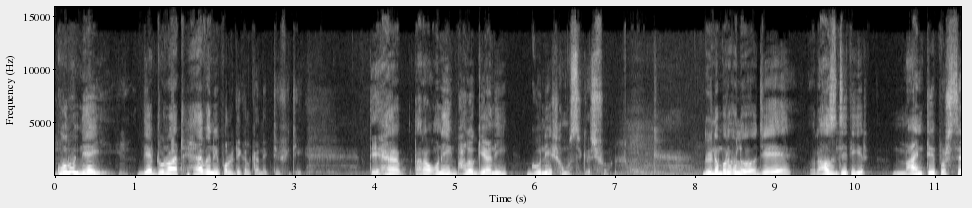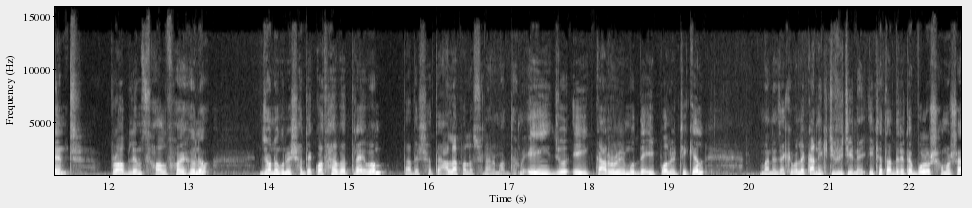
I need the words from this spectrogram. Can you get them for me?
কোনো নেই। They do not have any political connectivity they have তারা অনেক ভালো জ্ঞানী গুণী সমস্ত কিছু। দুই নম্বর হলো যে রাজনীতির নাইনটি পার্সেন্ট প্রবলেম সলভ হয় হলো জনগণের সাথে কথাবার্তা এবং তাদের সাথে আলাপ আলোচনার মাধ্যমে। এই এই কারোর মধ্যে এই পলিটিক্যাল মানে যাকে বলে কানেক্টিভিটি নেই। এটা তাদের একটা বড় সমস্যা।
